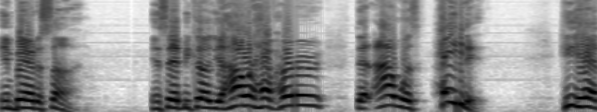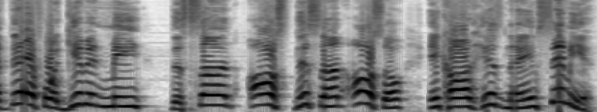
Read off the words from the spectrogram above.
and bare a son. And said, Because Yahweh have heard that I was hated, he hath therefore given me the son also this son also, and called his name Simeon.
